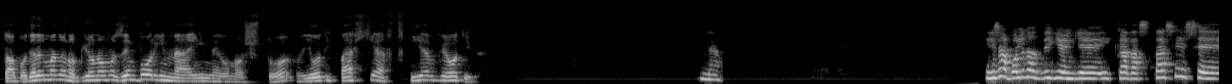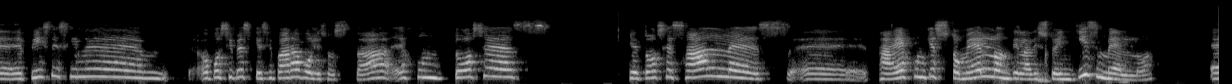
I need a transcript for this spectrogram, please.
το αποτέλεσμα των οποίων όμως δεν μπορεί να είναι γνωστό, διότι υπάρχει αυτή η αβεβαιότητα. Ναι. Έχεις απόλυτο δίκιο και οι καταστάσεις ε, επίσης είναι, όπως είπες και εσύ πάρα πολύ σωστά, έχουν τόσες και τόσες άλλες, ε, θα έχουν και στο μέλλον, δηλαδή στο εγγύς μέλλον, ε,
